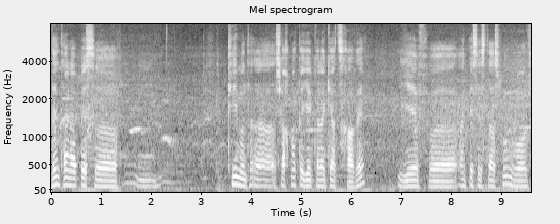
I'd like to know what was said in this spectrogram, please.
Դե ընդհանրապես ը, մ, թիմը ընդ- ը, շախմատը երկարակյաց խաղ է եւ այնպես է ստացվում, որ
